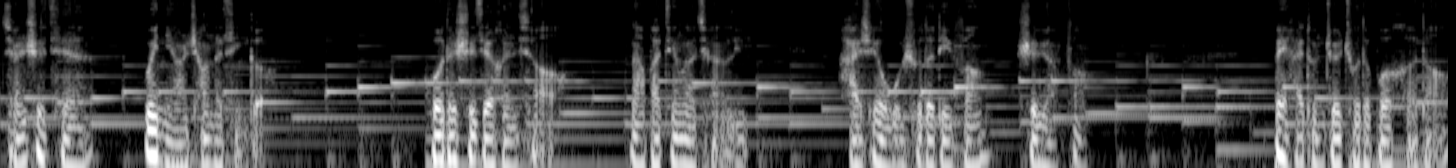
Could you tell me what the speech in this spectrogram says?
全世界为你而唱的情歌。我的世界很小，哪怕尽了全力，还是有无数的地方是远方。被海豚追逐的薄荷岛，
